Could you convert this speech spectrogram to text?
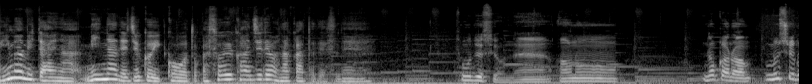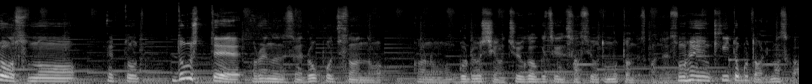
今みたいなみんなで塾行こうとかそういう感じではなかったですね。そうですよね。あのだからむしろその、えっと、どうしてあれなんですねロポチさんのあのご両親を中学受験させようと思ったんですかね。その辺聞いたことありますか？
